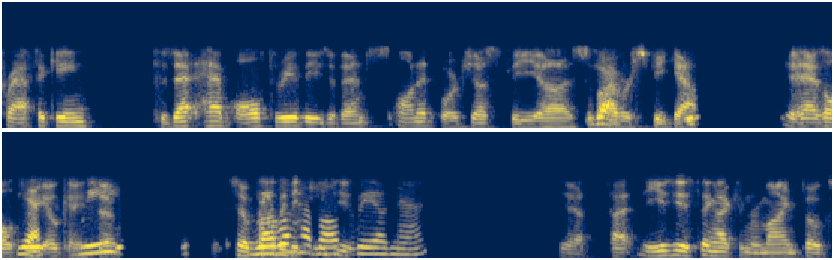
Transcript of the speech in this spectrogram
Trafficking? Does that have all three of these events on it, or just the uh, Survivors yes. Speak Out? It has all three. Yes, okay, we, so so probably we will the have easiest, all three on that. Yeah, uh, the easiest thing I can remind folks,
